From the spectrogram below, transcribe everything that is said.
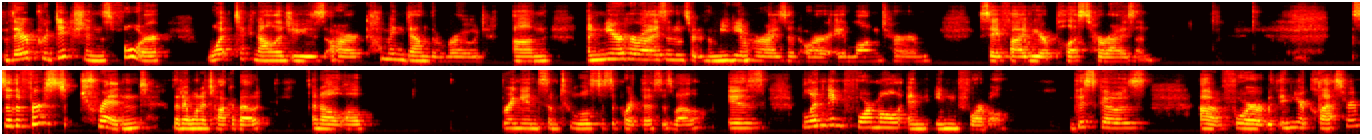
their predictions for what technologies are coming down the road on a near horizon, sort of a medium horizon, or a long-term, say five-year plus horizon. So the first trend that I want to talk about, and I'll, I'll bring in some tools to support this as well, is blending formal and informal. This goes uh, for within your classroom.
